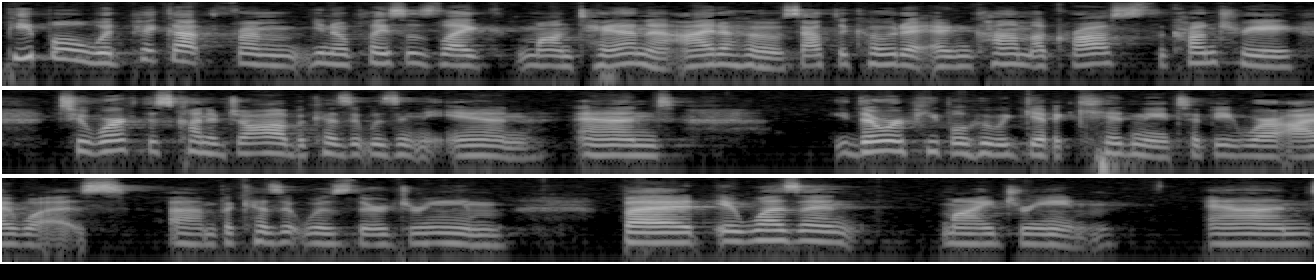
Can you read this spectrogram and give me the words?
people would pick up from, you know, places like Montana, Idaho, South Dakota, and come across the country to work this kind of job because it was an in. And there were people who would give a kidney to be where I was um, because it was their dream, but it wasn't my dream. And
